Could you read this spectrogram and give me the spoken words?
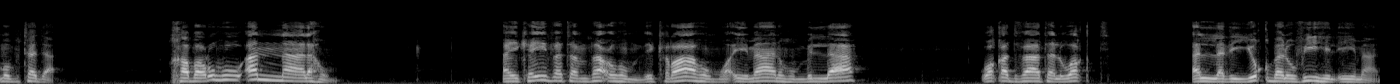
مبتدأ. خبره أنى لهم. أي كيف تنفعهم ذكراهم وإيمانهم بالله؟ وقد فات الوقت الذي يقبل فيه الإيمان.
